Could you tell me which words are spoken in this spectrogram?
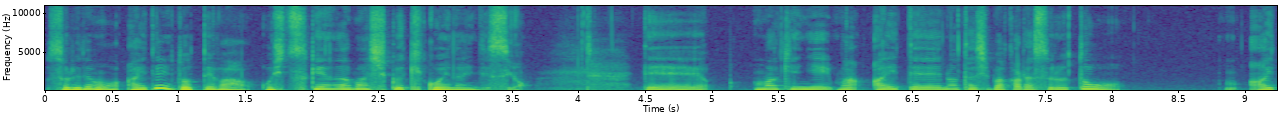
それでも相手にとっては押し付けがましく聞こえないんですよ。で、おまけに、まあ、相手の立場からすると、あい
